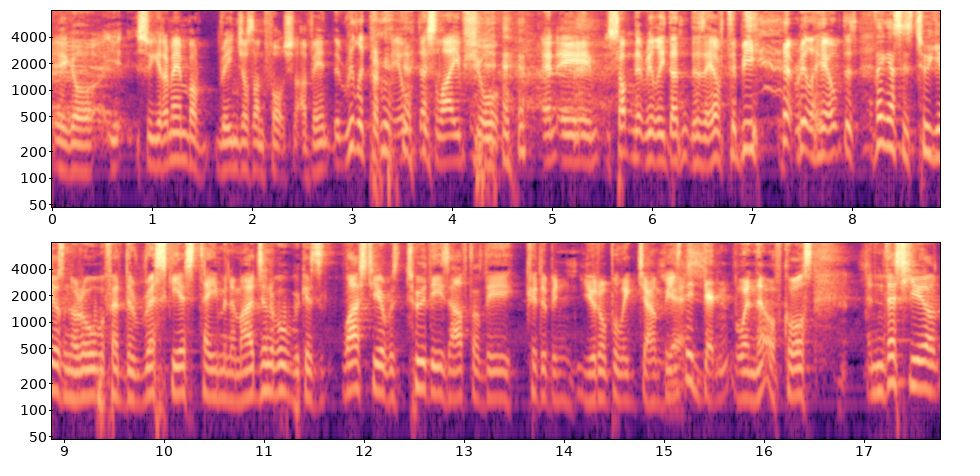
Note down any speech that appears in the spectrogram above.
There you go. So you remember Rangers' unfortunate event that really propelled this live show into um, something that really didn't deserve to be. it really helped us. I think this is two years in a row we've had the riskiest timing imaginable because last year was two days after they could have been Europa League champions. Yes. They didn't win it, of course. And this year,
